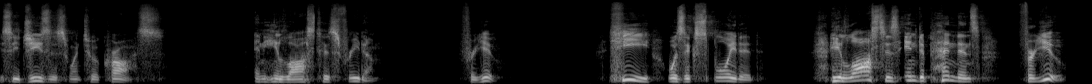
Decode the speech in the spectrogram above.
You see, Jesus went to a cross and he lost his freedom for you. He was exploited he lost his independence for you.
